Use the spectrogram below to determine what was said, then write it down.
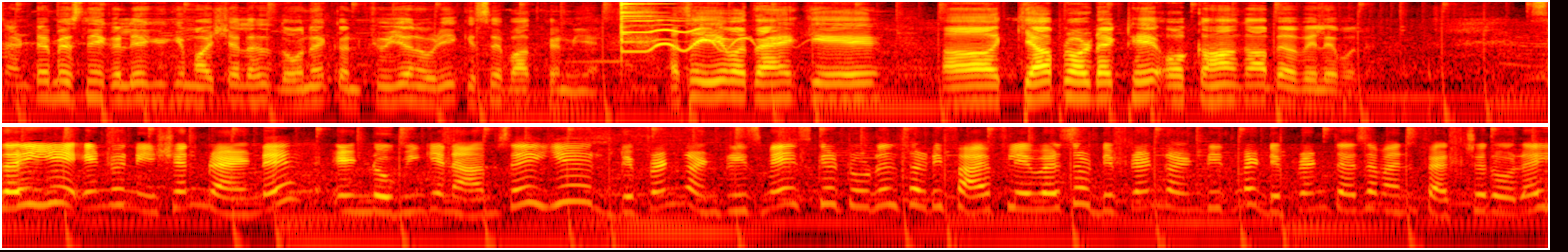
सेंटर में इसलिए कर लिया क्योंकि माशाल्लाह से दोनों कन्फ्यूज़न हो रही है किससे बात करनी है। अच्छा ये बताएँ कि क्या प्रोडक्ट है और कहाँ कहाँ पर अवेलेबल है? सर ये इंडोनेशियन ब्रांड है इंडोमी के नाम से। ये डिफरेंट कंट्रीज़ में, इसके टोटल थर्टी फाइव फ्लेवर्स और डिफरेंट कंट्रीज़ में डिफरेंट तरह से मैनुफैक्चर हो रहा है।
